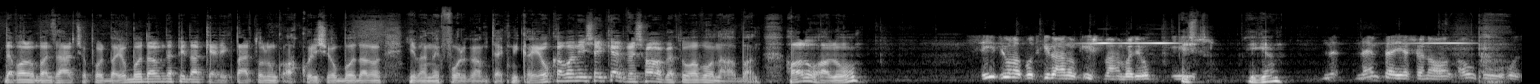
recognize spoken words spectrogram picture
de valóban zárt csoportban jobb oldalon, de például kerékpártolunk akkor is jobb oldalon, nyilván meg forgalomtechnikai oka van, és egy kedves hallgató a vonalban. Halló, halló! Szép jó napot kívánok, István vagyok. És Igen? Ne, nem teljesen az autóhoz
